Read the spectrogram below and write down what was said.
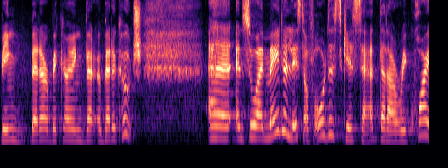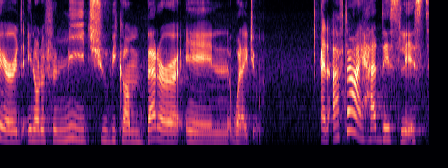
being better, becoming be- a better coach. Uh, and so I made a list of all the skill sets that are required in order for me to become better in what I do. And after I had this list,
